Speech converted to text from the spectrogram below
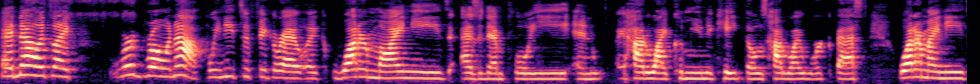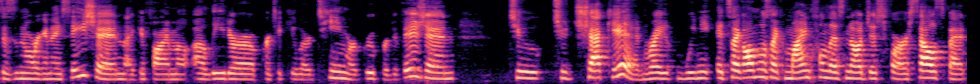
and now it's like we're growing up. We need to figure out like what are my needs as an employee and how do I communicate those? How do I work best? What are my needs as an organization? Like if I'm a, a leader, a particular team or group or division, to to check in, right? We need it's like almost like mindfulness, not just for ourselves, but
